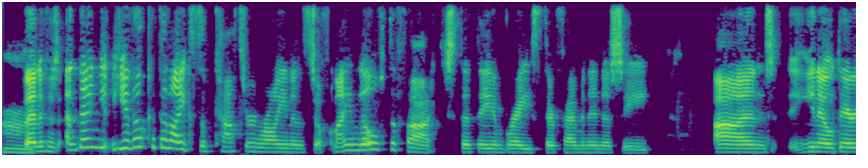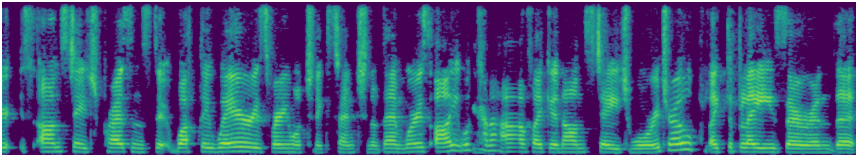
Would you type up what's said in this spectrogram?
Mm. benefit. And then you, you look at the likes of Katherine Ryan and stuff, and I love the fact that they embrace their femininity and you know their on stage presence that what they wear is very much an extension of them whereas i would Yeah. kind of have like an on stage wardrobe like the blazer and the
